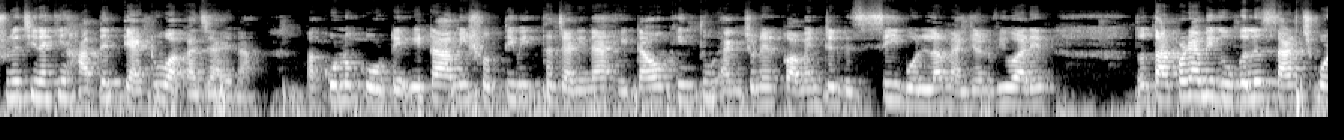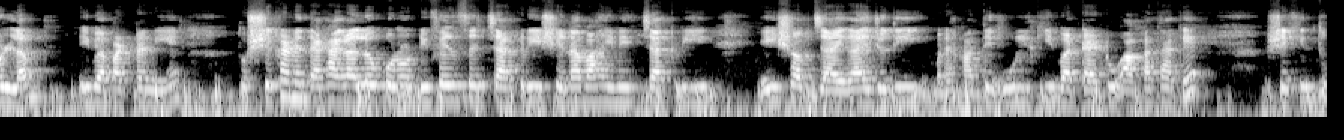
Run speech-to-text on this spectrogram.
শুনেছি নাকি হাতে ট্যাটু আঁকা যায় না, বা, কোনো কোর্টে এটা আমি সত্যি মিথ্যা জানি না, এটাও কিন্তু একজনের কমেন্টের বেসিসেই বললাম, একজন ভিউয়ারের তো তারপরে আমি গুগলে সার্চ করলাম এই ব্যাপারটা নিয়ে। তো সেখানে দেখা গেল কোনো ডিফেন্সের চাকরি, সেনাবাহিনীর চাকরি এই সব জায়গায় যদি মানে হাতে উল্কি বা ট্যাটু আঁকা থাকে, সে কিন্তু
